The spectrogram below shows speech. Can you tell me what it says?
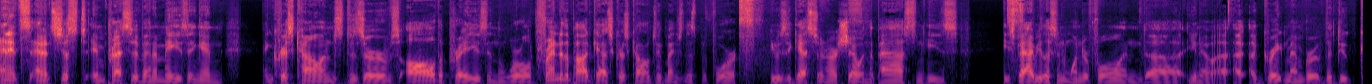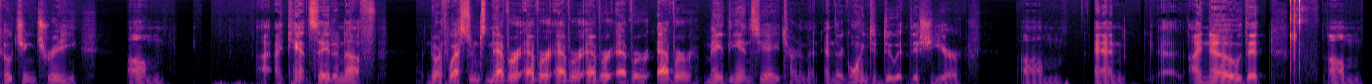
and it's and it's just impressive and amazing. And and Chris Collins deserves all the praise in the world. Friend of the podcast, Chris Collins. We've mentioned this before. He was a guest on our show in the past, and he's he's fabulous and wonderful, and uh, you know a, a great member of the Duke coaching tree. Um, I, I can't say it enough. Northwestern's never, ever, ever, ever, ever, ever made the NCAA tournament, and they're going to do it this year. Um, and uh, I know that um,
